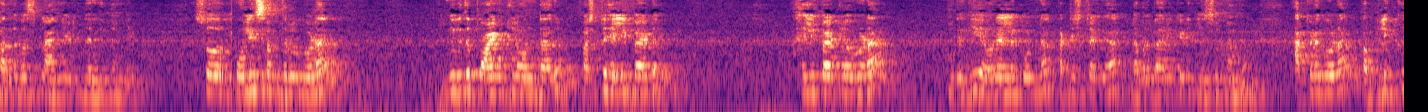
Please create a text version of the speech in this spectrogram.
బందోబస్తు ప్లాన్ చేయడం జరిగిందండి. సో పోలీస్ అందరూ కూడా వివిధ పాయింట్లో ఉంటారు. ఫస్ట్ హెలిప్యాడ్ హెలిప్యాడ్లో కూడా మురికి ఎవరు వెళ్ళకుండా పటిష్టంగా డబుల్ బ్యారికేడ్ చేస్తున్నాము అక్కడ కూడా పబ్లిక్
